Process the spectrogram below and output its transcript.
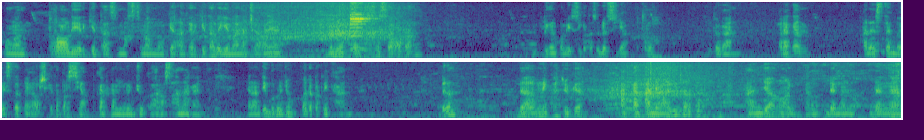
mengontrol diri kita semaksimal mungkin agar kita bagaimana caranya menyukai seseorang dengan kondisi kita sudah siap betul itu kan? Karena kan ada step by step yang harus kita persiapkan kan menuju ke arah sana kan. Yang nanti berujung pada pernikahan. Dan dalam menikah juga akan panjang lagi ntar panjang lagi kan dengan dengan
